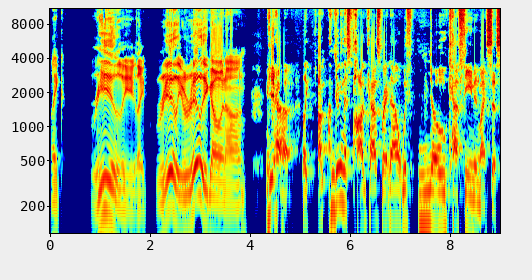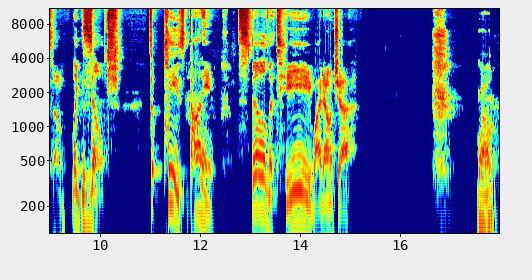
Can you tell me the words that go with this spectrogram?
Like, really, like, really, really going on? Yeah, like I'm, I'm doing this podcast right now with no caffeine in my system, like zilch. So please, Donny, spill the tea. Why don't you? Well,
